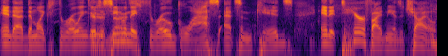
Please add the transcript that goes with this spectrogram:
And uh, them like throwing. there's a Dude, scene when they throw glass at some kids, and it terrified me as a child.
